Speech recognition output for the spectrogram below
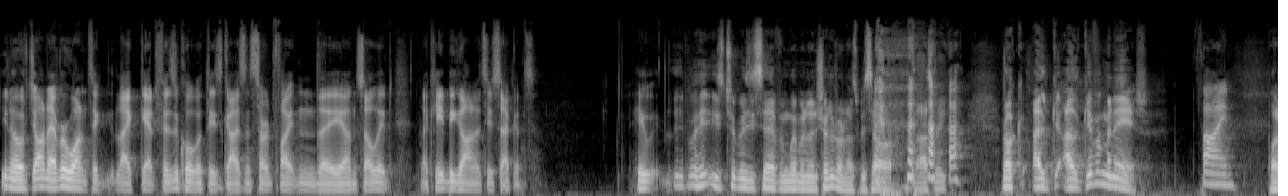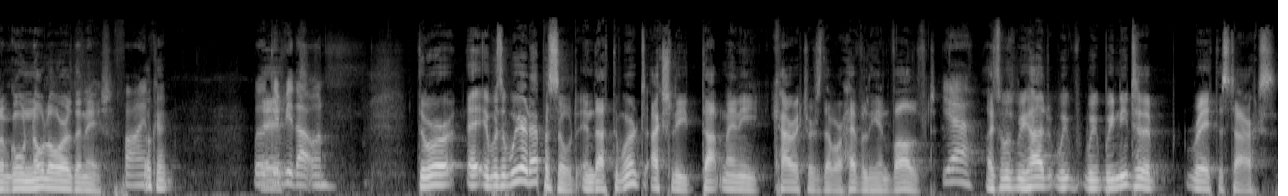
you know, if Jon ever wanted to like get physical with these guys and start fighting the Unsullied, like he'd be gone in two seconds. He, He's too busy saving women and children, as we saw last week. Look, I'll I'll give him an eight, Fine, but I'm going no lower than eight. fine. okay. we'll Eh. give you that one. There were uh, it was a weird episode in that there weren't actually that many characters that were heavily involved. Yeah, I suppose we had we we, we need to rate the Starks.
